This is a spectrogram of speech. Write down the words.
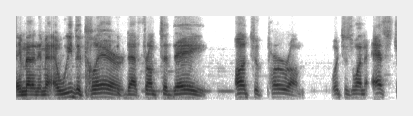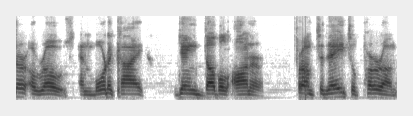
Amen and amen. And we declare that from today unto Purim, which is when Esther arose and Mordecai gained double honor. From today to Purim,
